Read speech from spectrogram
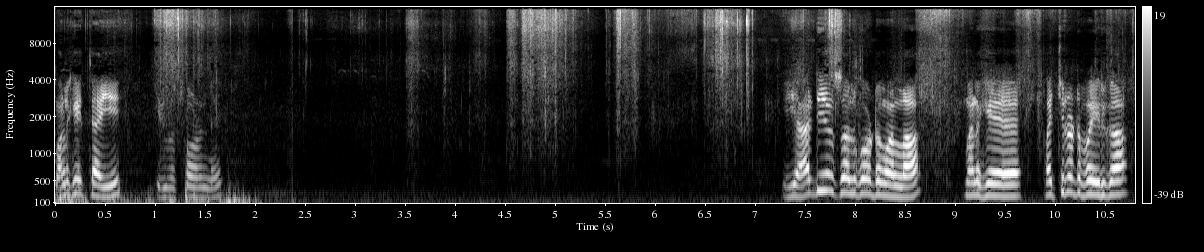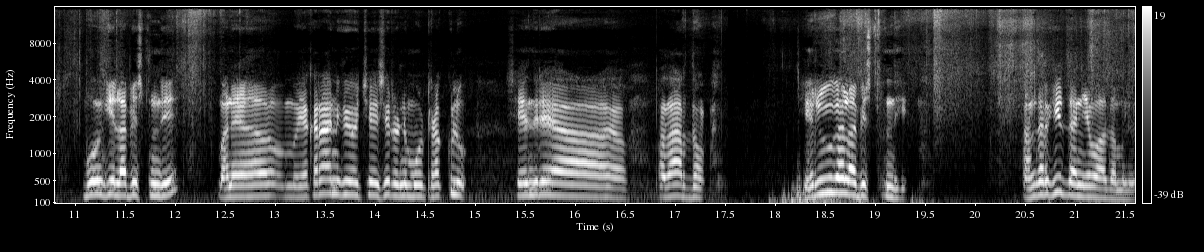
మొలకెత్తాయి. ఇది చూడండి. ఈ ఆర్డిఎస్ చల్లుకోవడం వల్ల మనకి పచ్చిరొట్ట పైరుగా భూమికి లభిస్తుంది. మన ఎకరానికి వచ్చేసి రెండు మూడు ట్రక్కులు సేంద్రియ పదార్థం ఎరువుగా లభిస్తుంది. అందరికీ ధన్యవాదములు.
